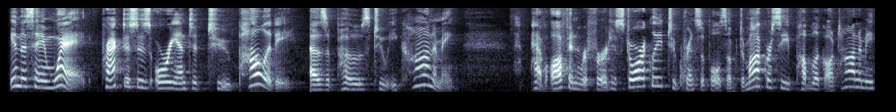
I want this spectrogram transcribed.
In the same way, practices oriented to polity as opposed to economy have often referred historically to principles of democracy, public autonomy,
